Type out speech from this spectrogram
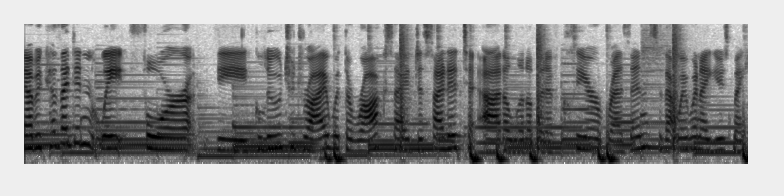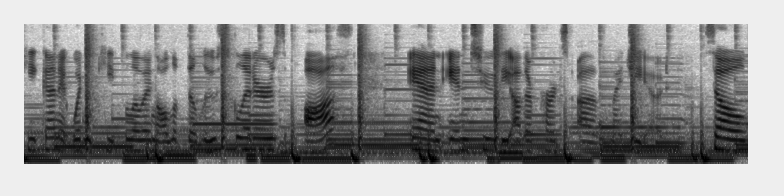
Now because I didn't wait for the glue to dry with the rocks, I decided to add a little bit of clear resin so that way when I use my heat gun it wouldn't keep blowing all of the loose glitters off and into the other parts of my geode. So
